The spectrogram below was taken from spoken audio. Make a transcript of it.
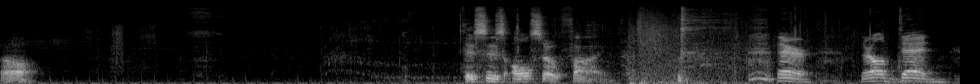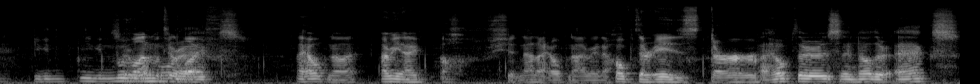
Oh. This is also fine. there. They're all dead. You can you can move there on with your life. I hope not. I mean, I oh shit, not I hope not. I mean, I hope there is. Durr. I hope there is another axe,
